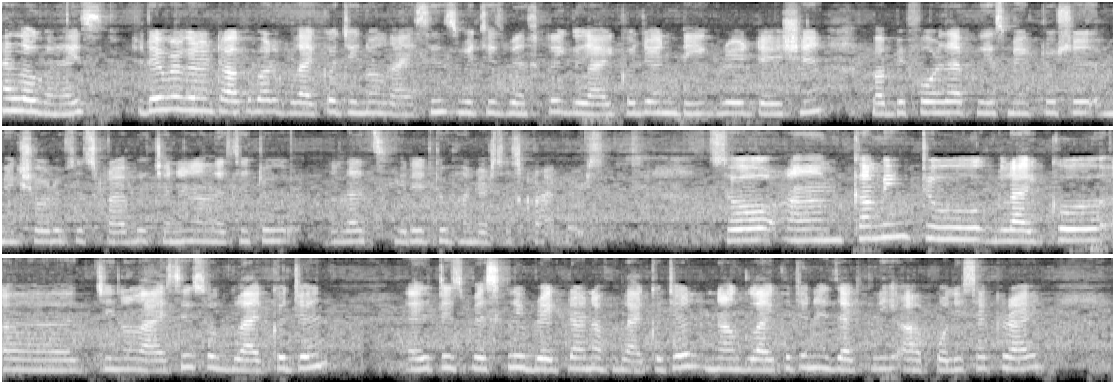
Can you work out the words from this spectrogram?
Hello guys, today we're going to talk about glycogenolysis which is basically glycogen degradation but before that please make to make sure to subscribe the channel and let's hit to let's hit it to 100 subscribers. So um, coming to glycogenolysis uh, so glycogen it is basically breakdown of glycogen. Now glycogen is actually a polysaccharide.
